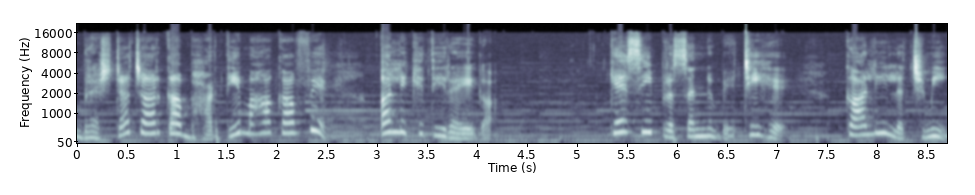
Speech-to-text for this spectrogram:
भ्रष्टाचार का भारतीय महाकाव्य अलिखित ही रहेगा। कैसी प्रसन्न बैठी है काली लक्ष्मी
